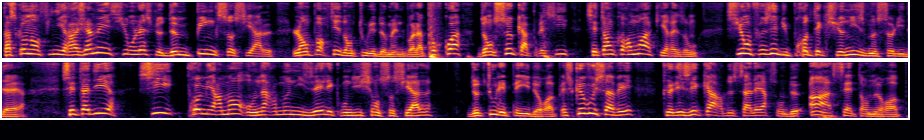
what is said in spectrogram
Parce qu'on n'en finira jamais si on laisse le dumping social l'emporter dans tous les domaines. Voilà pourquoi, dans ce cas précis, c'est encore moi qui ai raison. Si on faisait du protectionnisme solidaire, c'est-à-dire si, premièrement, on harmonisait les conditions sociales de tous les pays d'Europe. Est-ce que vous savez que les écarts de salaire sont de 1 à 7 en Europe?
